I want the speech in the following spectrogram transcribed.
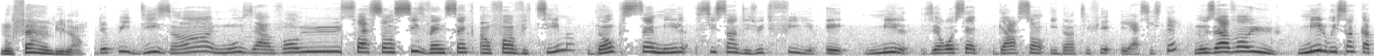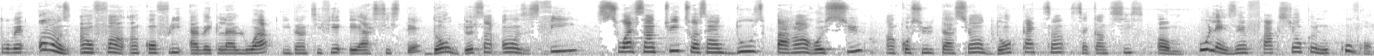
nous fait un bilan. Depuis 10 ans, nous avons eu 66-25 enfants victimes, donc 5618 filles. Et 1007 garçons identifiés et assistés. Nous avons eu 1891 enfants en conflit avec la loi identifiés et assistés, dont 211 filles 68, 72 parents reçus en consultation, dont 456 hommes. Pour les infractions que nous couvrons,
